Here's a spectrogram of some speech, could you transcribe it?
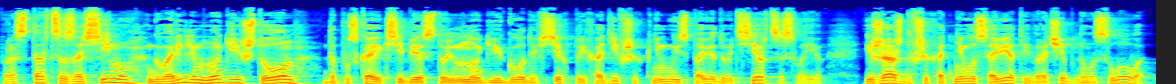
Про старца Засиму говорили многие, что он, допуская к себе столь многие годы всех приходивших к нему исповедовать сердце свое и жаждавших от него совета и врачебного слова –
